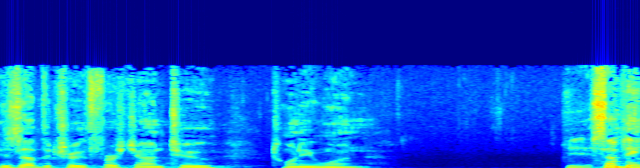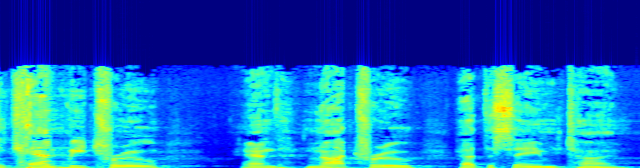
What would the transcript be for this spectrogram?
is of the truth. 1 John 2 21. Something can't be true and not true at the same time.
